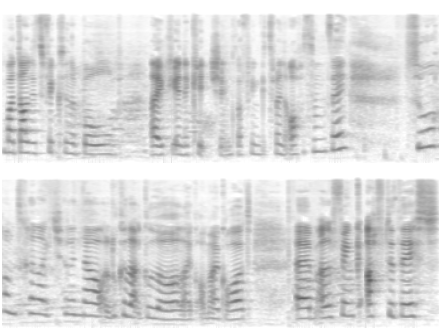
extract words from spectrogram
my dad is fixing a bulb like in the kitchen because I think it's went off or something. So I'm just kind of like chilling now look at that glow like oh my god. Um, and I think after this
